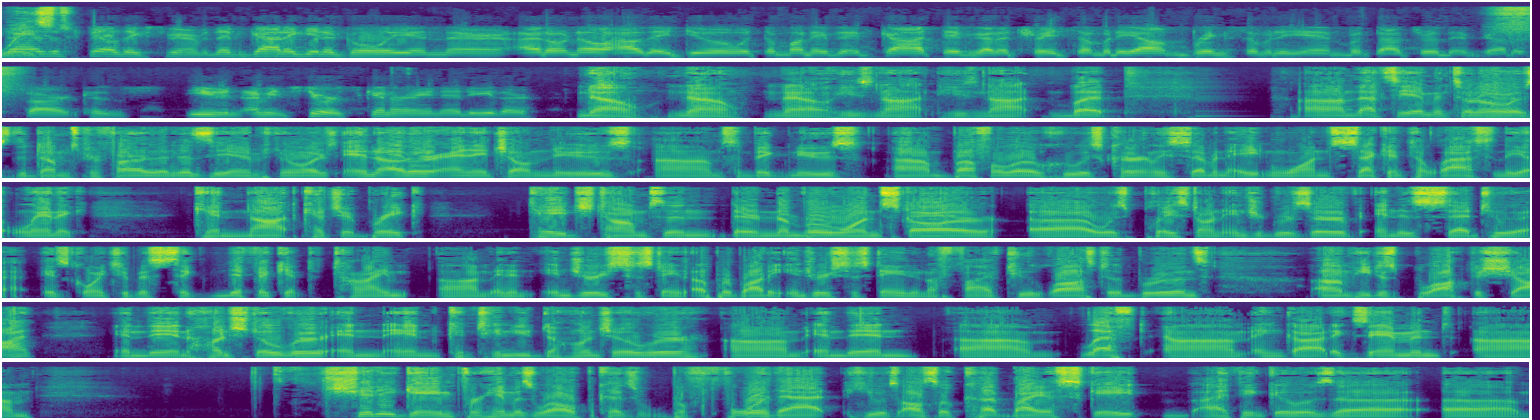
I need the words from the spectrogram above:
waste. Yeah, it's a failed experiment. They've got to get a goalie in there. I don't know how they do it with the money they've got. They've got to trade somebody out and bring somebody in, but that's where they've got to start because even I mean Stuart Skinner ain't it either. No, no, no, he's not. He's not. But um, that's the Edmonton Oilers, the dumpster fire that is the Edmonton Oilers. In other NHL news, um, some big news: um, Buffalo, who is currently seven, eight, and one, second to last in the Atlantic, cannot catch a break Tage Thompson, their number one star, uh, was placed on injured reserve and is said to uh, is going to miss significant time um, in an injury sustained upper body injury sustained in a five two loss to the Bruins. Um, he just blocked a shot and then hunched over and and continued to hunch over um, and then um, left um, and got examined. Um, shitty game for him as well because before that he was also cut by a skate. I think it was a. Uh,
